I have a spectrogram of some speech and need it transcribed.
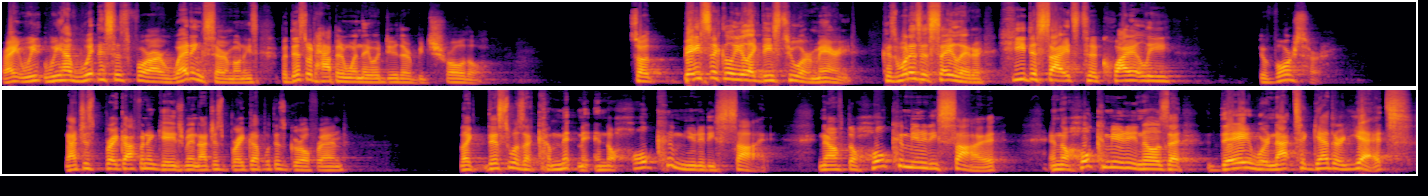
right? We, we have witnesses for our wedding ceremonies, but this would happen when they would do their betrothal. So basically, like these two are married. Because what does it say later? He decides to quietly divorce her. Not just break off an engagement, not just break up with his girlfriend. Like this was a commitment, and the whole community saw it. Now, if the whole community saw it, and the whole community knows that they were not together yet,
